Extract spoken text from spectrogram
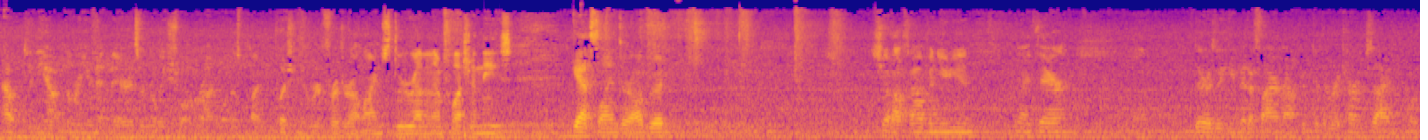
out to the outdoor unit there. It's a really short run. We'll just pushing the refrigerant lines through rather than flushing these. Gas lines are all good. Shut off valve and union right there. Uh, there is a humidifier mounted to the return side. We'll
